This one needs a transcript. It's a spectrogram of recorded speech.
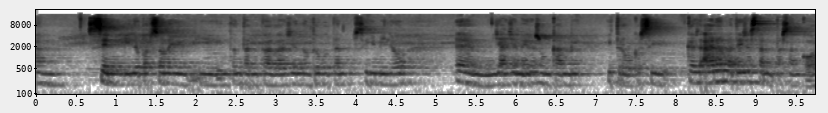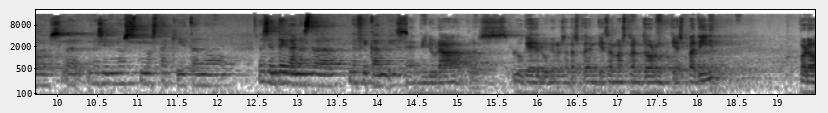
um, sent millor persona i, i intentant que la gent del teu voltant sigui millor, um, ja generes un canvi i trobo que sí, que ara mateix estan passant coses, la, la gent no, no està quieta, no, la gent té ganes de, de fer canvis. Eh, millorar pues, el, que, el que nosaltres podem, que és el nostre entorn, que és petit, però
